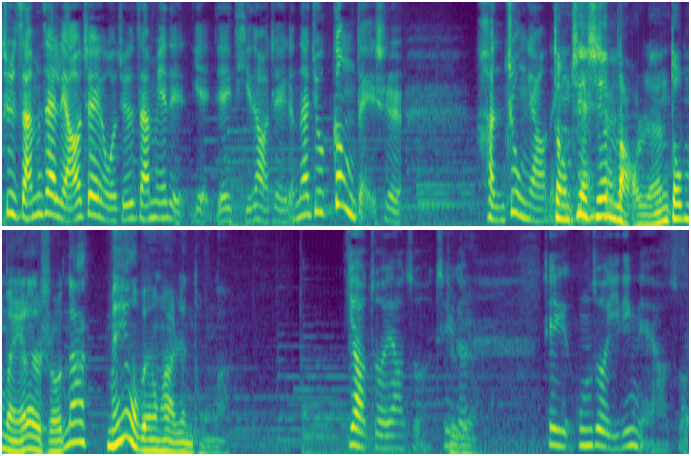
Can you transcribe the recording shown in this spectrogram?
就是咱们在聊这个，我觉得咱们也得也也提到这个，那就更得是很重要的等这些老人都没了的时候，那没有文化认同了，要做要做这个对对？这个工作一定得要做。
